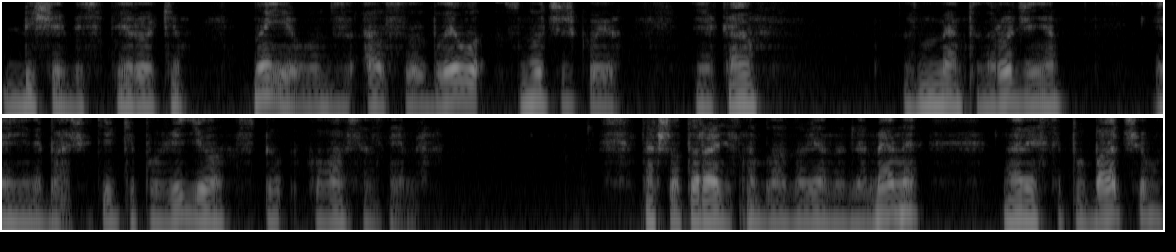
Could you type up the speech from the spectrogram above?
більше 10 років. Ну і особливо з внучечкою, яка з моменту народження я її не бачив, тільки по відео спілкувався з ними. Так що то радісна була новина для мене. Нарешті побачив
